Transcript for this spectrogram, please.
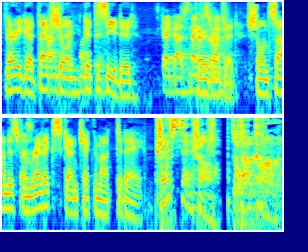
Very good. Thanks, Sean. Good to see you, dude. Good, guys. Thank very, you so very much. good. Sean Sanders from Revix. Go and check them out today. CliffCentral.com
